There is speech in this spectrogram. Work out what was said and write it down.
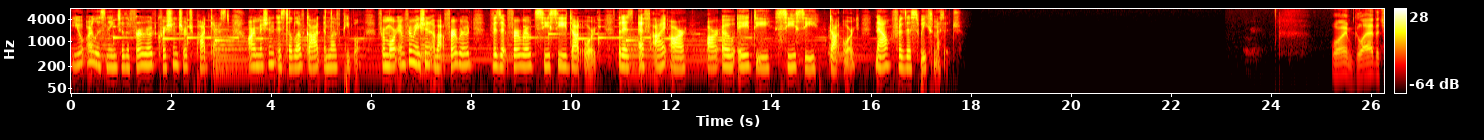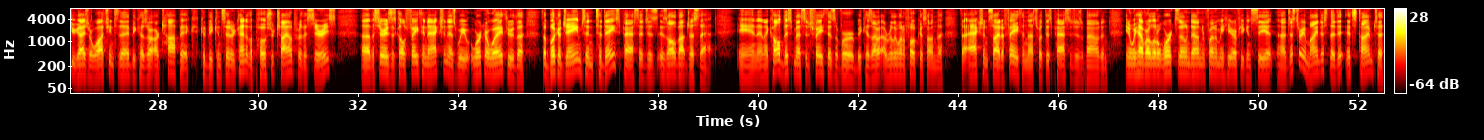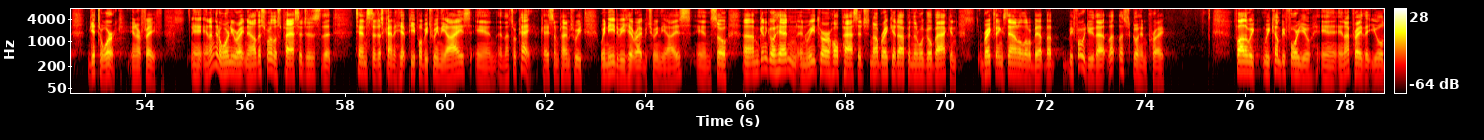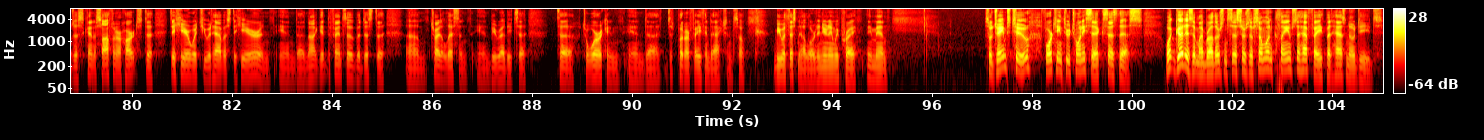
You are listening to the Fir Road Christian Church podcast. Our mission is to love God and love people. For more information about Fir Road, visit firroadcc.org. That is F I R R O A D C C dot org. Now for this week's message. Well, I am glad that you guys are watching today because our, our topic could be considered kind of the poster child for this series. Uh, the series is called Faith in Action as we work our way through the, the book of James, and today's passage is, is all about just that. And, and I called this message Faith as a Verb because I, I really want to focus on the, the action side of faith, and that's what this passage is about. And, you know, we have our little work zone down in front of me here, if you can see it, uh, just to remind us that it, it's time to get to work in our faith. And, I'm going to warn you right now, this is one of those passages that tends to just kind of hit people between the eyes, and, and that's okay. Okay, sometimes we, we need to be hit right between the eyes. And so uh, I'm going to go ahead and, and read through our whole passage, not break it up, and then we'll go back and break things down a little bit. But before we do that, let, let's go ahead and pray. Father, we, we come before you, and, and I pray that you will just kind of soften our hearts to, to hear what you would have us to hear and, and uh, not get defensive, but just to um, try to listen and be ready to, to, to work and, and uh, just put our faith into action. So be with us now, Lord. In your name we pray. Amen. So, James 2 14 through 26 says this What good is it, my brothers and sisters, if someone claims to have faith but has no deeds?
